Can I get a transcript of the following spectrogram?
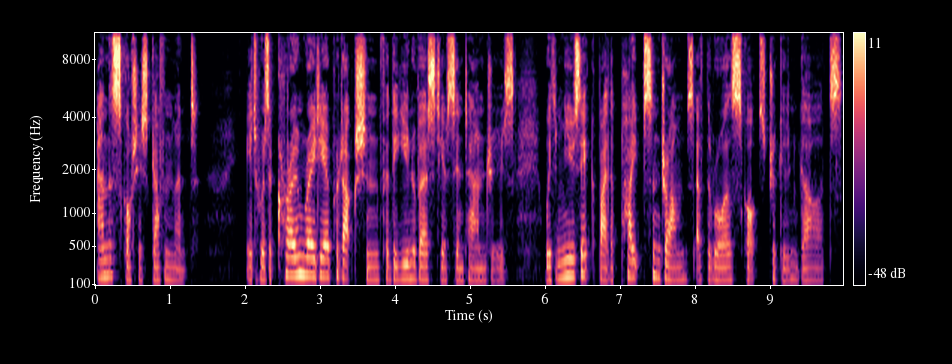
and the Scottish Government. It was a ChromeRadio production for the University of St Andrews, with music by the pipes and drums of the Royal Scots Dragoon Guards.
